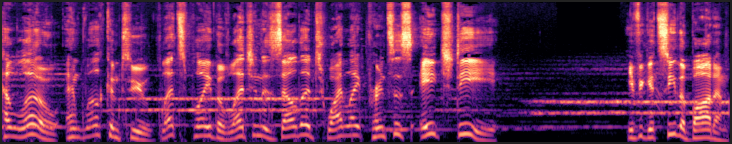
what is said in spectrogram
Hello, and welcome to Let's Play The Legend of Zelda Twilight Princess HD. If you could see the bottom,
